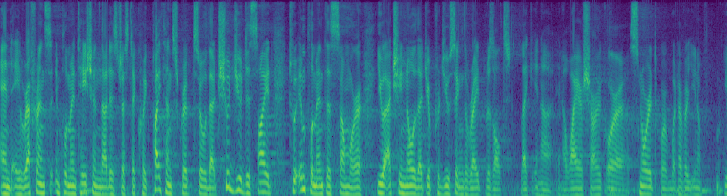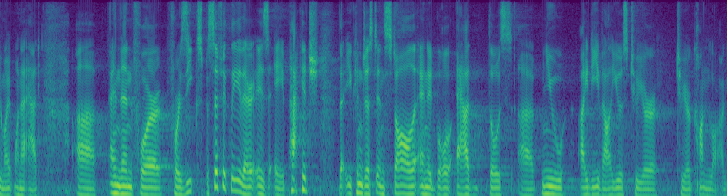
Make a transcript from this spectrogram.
and a reference implementation that is just a quick Python script so that should you decide to implement this somewhere, you actually know that you're producing the right results, like in a, in a Wireshark or a Snort or whatever you, know, you might want to add. Uh, and then for, for Zeek specifically, there is a package that you can just install and it will add those uh, new ID values to your, to your conlog.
